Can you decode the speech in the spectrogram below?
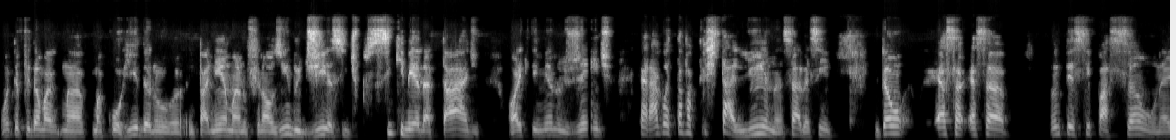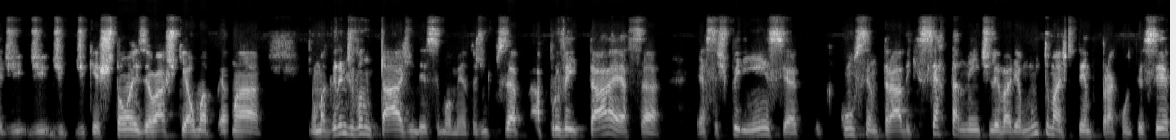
Ontem eu fui dar uma, uma, uma, corrida no, em Ipanema no finalzinho do dia, assim, tipo 5 e meia da tarde, hora que tem menos gente. Cara, a água estava cristalina, sabe assim? Então, essa, essa antecipação né, de, de, de, questões, eu acho que é uma, é uma, é uma grande vantagem desse momento. A gente precisa aproveitar essa, essa experiência concentrada que certamente levaria muito mais tempo para acontecer,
